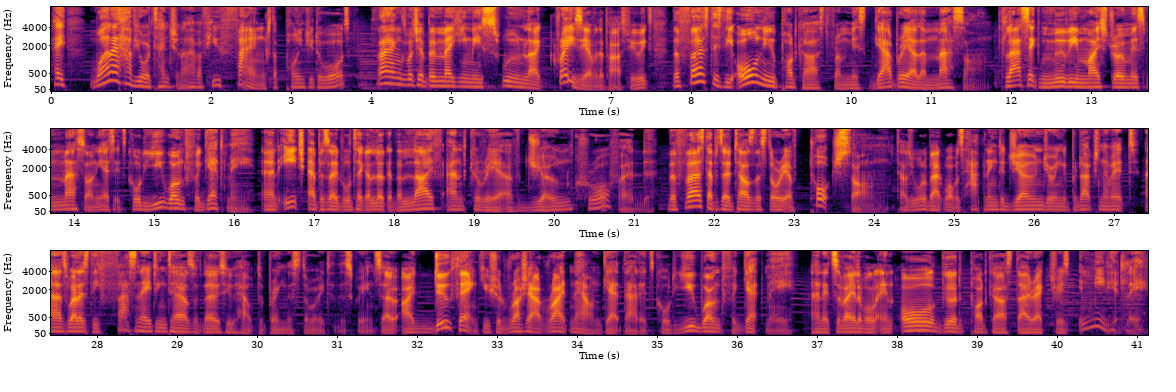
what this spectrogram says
Hey, while I have your attention, I have a few things to point you towards. Things which have been making me swoon like crazy over the past few weeks. The first is the all new podcast from Miss Gabriella Masson. Classic movie maestro Miss Masson. Yes, it's called You Won't Forget Me. And each episode will take a look at the life and career of Joan Crawford. The first episode tells the story of Torch Song, tells you all about what was happening to Joan during the production of it, as well as the fascinating tales of those who helped to bring the story to the screen. So I do think you should rush out right now and get that. It's called You Won't Forget Me, and it's available in all good podcast directories immediately.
